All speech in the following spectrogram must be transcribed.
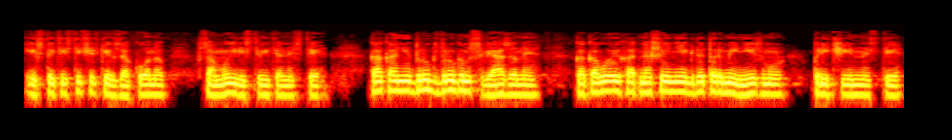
и статистических законов в самой действительности, как они друг с другом связаны, каково их отношение к детерминизму, причинности,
